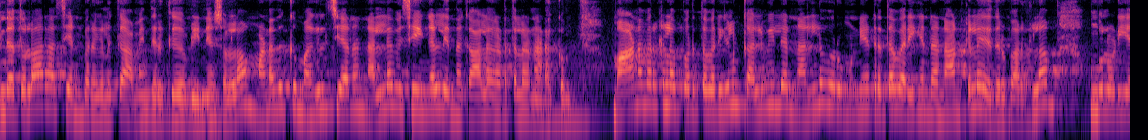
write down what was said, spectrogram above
இந்த துளாராசி என்பர்களுக்கு அமைந்திருக்கு அப்படின்னே சொல்லலாம். மனதுக்கு மகிழ்ச்சியான நல்ல விஷயங்கள் இந்த காலகட்டத்தில் நடக்கும். மாணவர்களை பொறுத்தவரையிலும் கல்வியில் நல்ல ஒரு முன்னேற்றத்தை வருகின்ற நாட்களில் எதிர்பார்க்கலாம். உங்களுடைய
